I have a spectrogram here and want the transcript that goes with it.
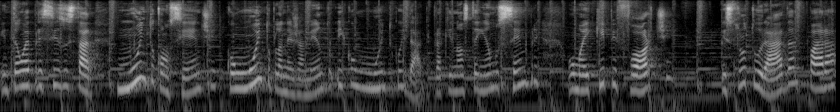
Então é preciso estar muito consciente, com muito planejamento e com muito cuidado, para que nós tenhamos sempre uma equipe forte, estruturada para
